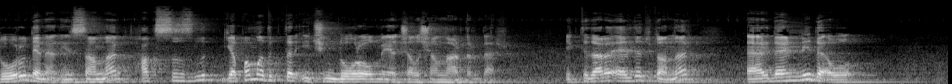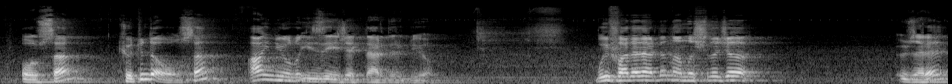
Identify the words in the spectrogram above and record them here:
doğru denen insanlar haksızlık yapamadıkları için doğru olmaya çalışanlardır der. İktidarı elde tutanlar erdemli de o, olsa, kötü de olsa aynı yolu izleyeceklerdir diyor. Bu ifadelerden anlaşılacağı üzere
